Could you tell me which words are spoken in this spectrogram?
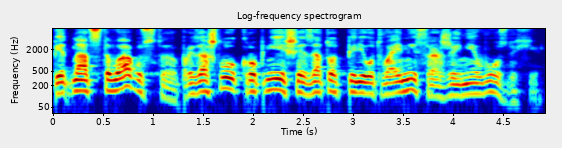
15 августа произошло крупнейшее за тот период войны сражение в воздухе.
